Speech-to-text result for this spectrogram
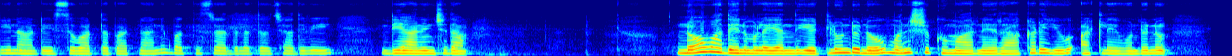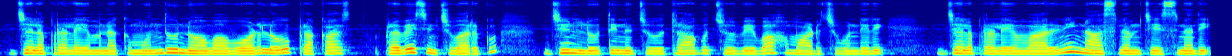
ఈనాటి సువార్త పట్నాన్ని భక్తి శ్రద్ధలతో చదివి ధ్యానించుదాం. నోవా దినముల ఎట్లుండునో మనుషు కుమారుని రాకడయు అట్లే ఉండును. జలప్రలయమునకు ముందు నోవా ఓడలో ప్రకాశ ప్రవేశించు వరకు జిన్లు తినుచు త్రాగుచు వివాహమాడుచు ఉండిరి. జలప్రలయం వారిని నాశనం చేసినది.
